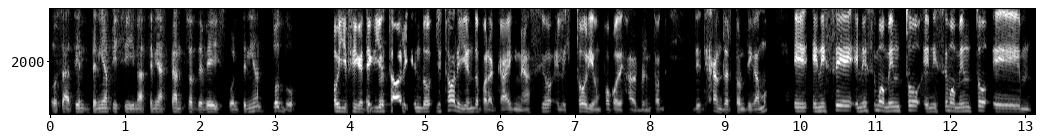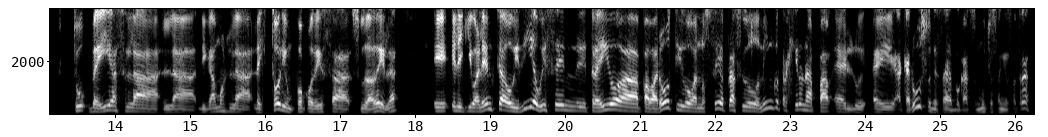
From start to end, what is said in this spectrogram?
o sea, tenía piscinas, tenía canchas de béisbol, tenían todo. Oye, fíjate Entonces, que yo estaba leyendo, yo estaba leyendo por acá, Ignacio, la historia un poco de Halberton, de Handerton, digamos. Eh, en, ese, en ese momento, en ese momento, eh, tú veías la, la digamos, la, la, historia un poco de esa ciudadela. Eh, el equivalente a hoy día hubiesen eh, traído a Pavarotti o a, no sé, a Plácido Domingo, trajeron a, a Caruso en esa época, hace muchos años atrás.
